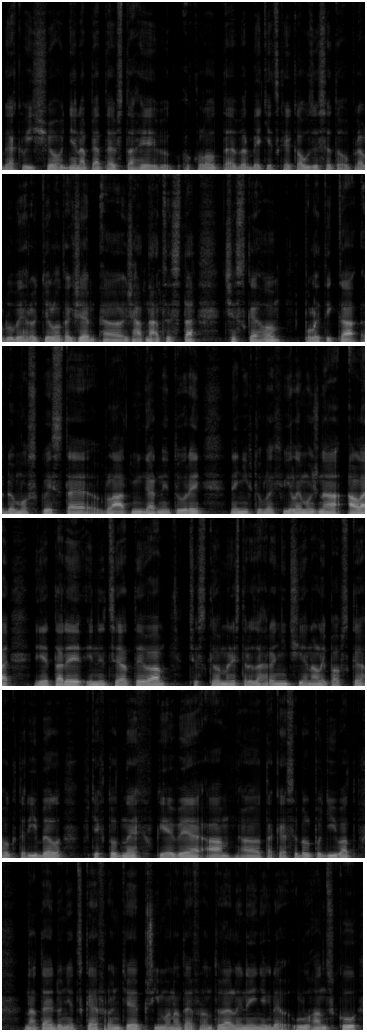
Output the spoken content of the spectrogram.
jak víš, hodně napjaté vztahy. Okolo té verbětické kauzy se to opravdu vyhrotilo, takže žádná cesta českého politika do Moskvy z té vládní garnitury není v tuhle chvíli možná, ale je tady iniciativa českého ministra zahraničí Jana Lipavského, který byl v těchto dnech v Kijevě a, také se byl podívat na té Doněcké frontě, přímo na té frontové linii někde u Luhansku.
